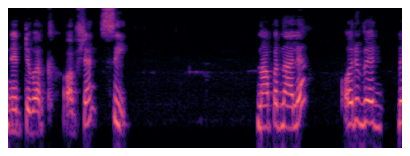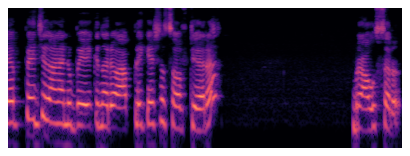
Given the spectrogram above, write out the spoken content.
network option C. നാൽപ്പത്തിനാല് ഒരു വെബ് പേജ് കാണാൻ ഉപയോഗിക്കുന്ന ഒരു application software browser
